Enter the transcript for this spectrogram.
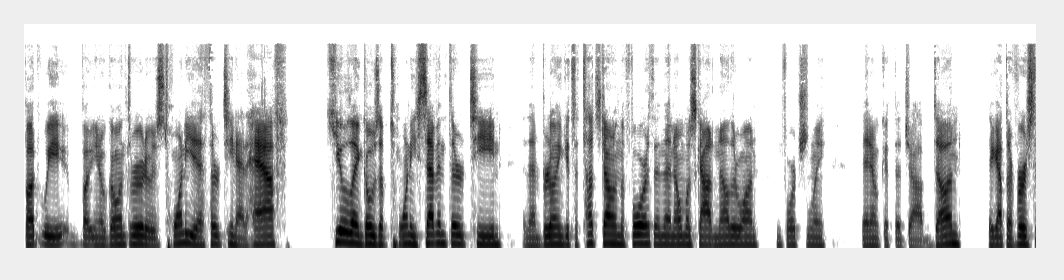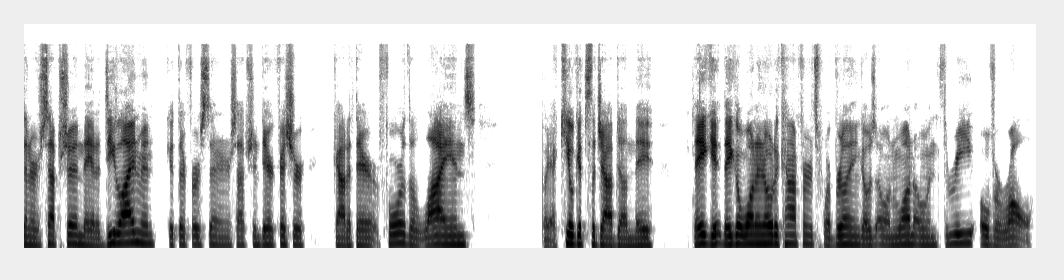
But we, but you know, going through it, it was 20 to 13 at half. Kiel then goes up 27 13. And then Brillion gets a touchdown in the fourth and then almost got another one. Unfortunately, they don't get the job done. They got their first interception. They had a D lineman get their first interception. Derek Fisher got it there for the Lions. But yeah, Kiel gets the job done. They they get they go one and zero to conference, where Brillion goes zero and one, zero oh and three overall.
